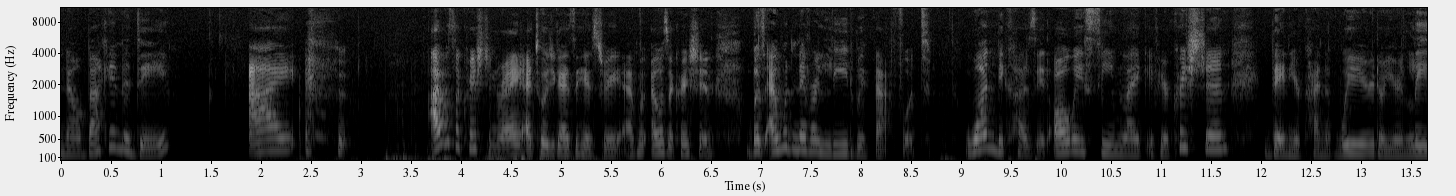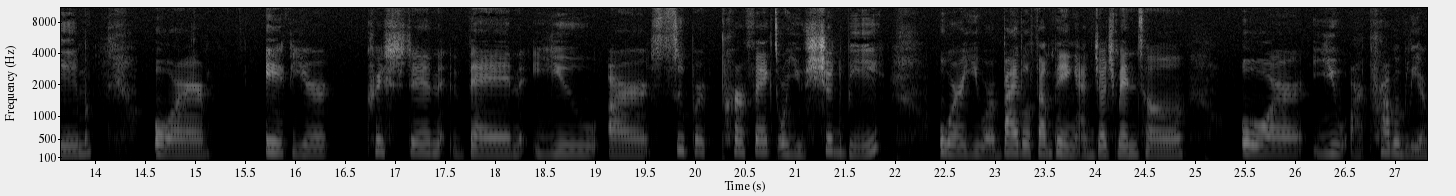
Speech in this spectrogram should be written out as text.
Now, back in the day, I. I was a Christian, right? I told you guys the history. I, I was a Christian, but I would never lead with that foot. One, because it always seemed like if you're Christian, then you're kind of weird or you're lame. Or if you're Christian, then you are super perfect, or you should be, or you are Bible thumping and judgmental, or you are probably a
